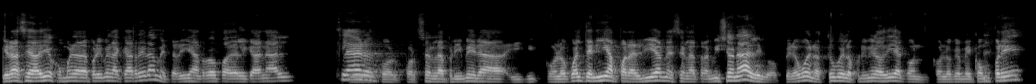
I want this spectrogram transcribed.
gracias a Dios, como era la primera carrera, me traían ropa del canal Claro. eh, por, por ser la primera, y con lo cual tenía para el viernes en la transmisión algo. Pero bueno, estuve los primeros días con, con lo que me compré,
